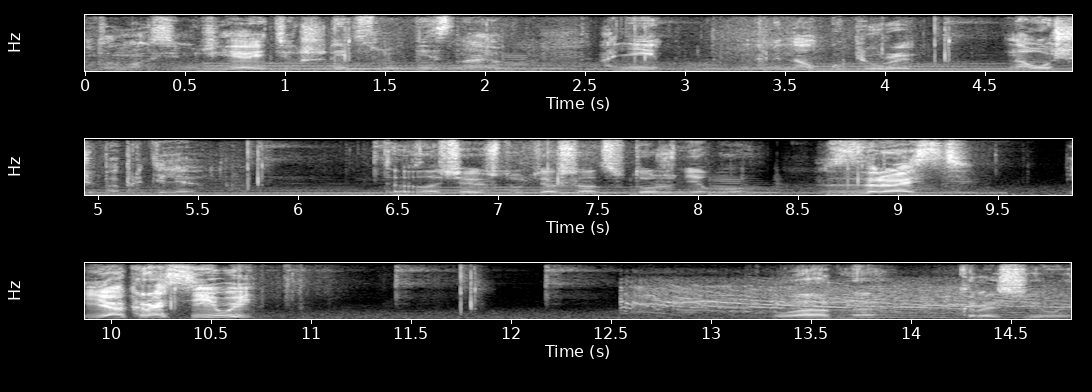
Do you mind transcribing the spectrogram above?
Антон Максимович, я этих жриц любви знаю. Они номинал купюры на ощупь определяют. Это означает, что у тебя шансов тоже не было? Здрасте. Я красивый. Ладно, красивый.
